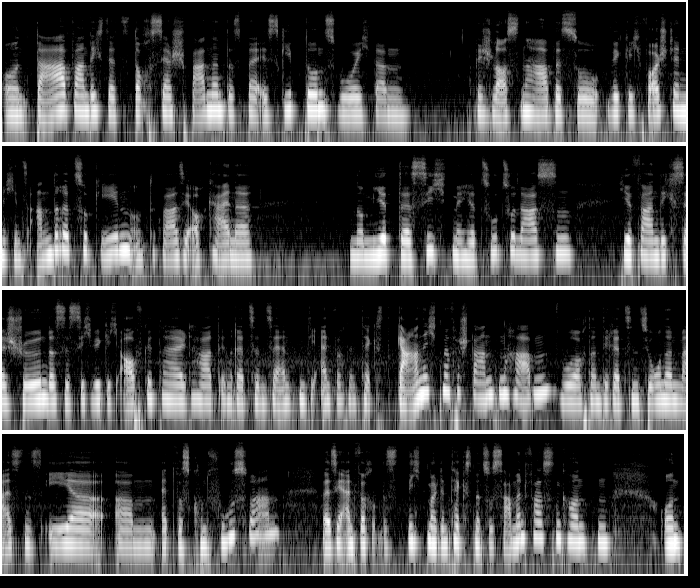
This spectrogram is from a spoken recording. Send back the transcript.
Und da fand ich es jetzt doch sehr spannend, dass bei Es gibt uns, wo ich dann beschlossen habe, so wirklich vollständig ins andere zu gehen und quasi auch keine normierte Sicht mehr hier zuzulassen. Hier fand ich sehr schön, dass es sich wirklich aufgeteilt hat in Rezensenten, die einfach den Text gar nicht mehr verstanden haben, wo auch dann die Rezensionen meistens eher ähm, etwas konfus waren, weil sie einfach nicht mal den Text mehr zusammenfassen konnten. Und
